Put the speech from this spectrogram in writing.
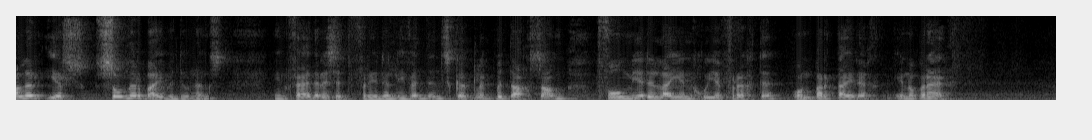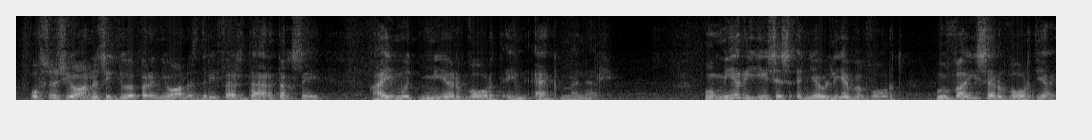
allereers sonder bybedoelings en verder is dit vredelewend en skikkelik bedagsaam, vol medelee en goeie vrugte, onpartydig en opreg. Of soos Johannes die Doper in Johannes 3 vers 30 sê, hy moet meer word en ek minder. Hoe meer Jesus in jou lewe word, hoe wyser word jy.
